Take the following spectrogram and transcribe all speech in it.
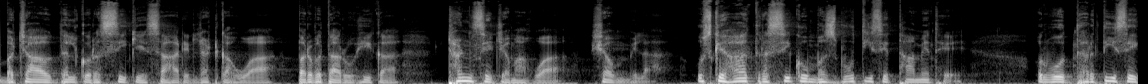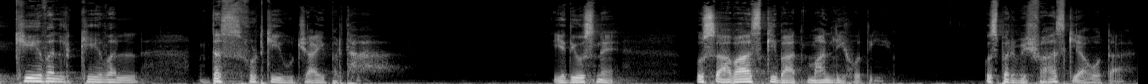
बचाव दल को रस्सी के सहारे लटका हुआ पर्वतारोही का ठंड से जमा हुआ शव मिला। उसके हाथ रस्सी को मजबूती से थामे थे और वो धरती से केवल केवल दस फुट की ऊंचाई पर था। यदि उसने उस आवाज़ की बात मान ली होती उस पर विश्वास किया होता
